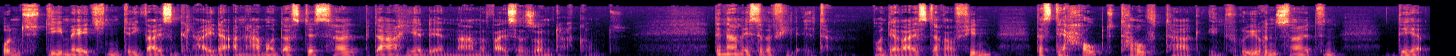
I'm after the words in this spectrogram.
und die Mädchen die weißen Kleider anhaben und dass deshalb daher der Name Weißer Sonntag kommt. Der Name ist aber viel älter und er weist darauf hin, dass der Haupttauftag in früheren Zeiten der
